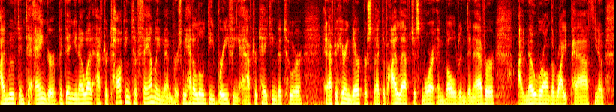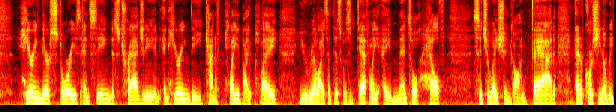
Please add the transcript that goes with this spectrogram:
I moved into anger. But then, you know what? After talking to family members, we had a little debriefing after taking the tour. And after hearing their perspective, I left just more emboldened than ever. I know we're on the right path. You know, hearing their stories and seeing this tragedy and, and hearing the kind of play by play, you realize that this was definitely a mental health situation gone bad. And of course, you know, we,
